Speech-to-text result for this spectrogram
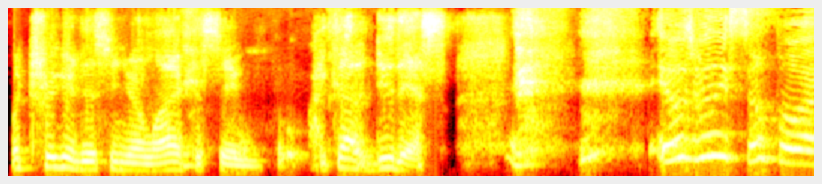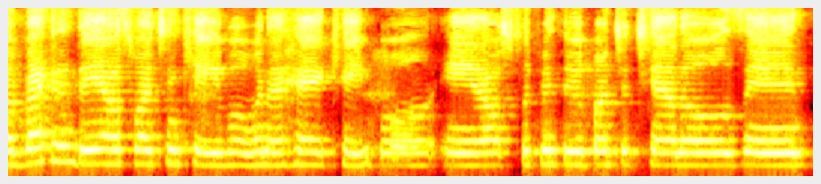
what triggered this in your life to say, "I got to do this"? it was really simple. Uh, back in the day, I was watching cable when I had cable, and I was flipping through a bunch of channels, and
